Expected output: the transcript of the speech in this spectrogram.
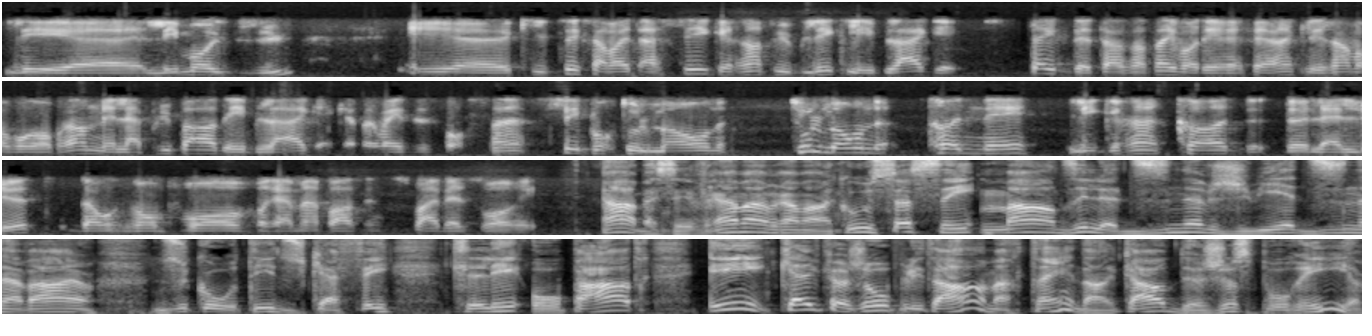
les, euh, les moldus. Et euh, qui, tu sais, ça va être assez grand public, les blagues. Peut-être de temps en temps, il va y avoir des référents que les gens vont pas comprendre, mais la plupart des blagues, à 90%, c'est pour tout le monde. Tout le monde connaît les grands codes de la lutte, donc ils vont pouvoir vraiment passer une super belle soirée. Ah, ben c'est vraiment, vraiment cool. Ça, c'est mardi le 19 juillet, 19h, du côté du café Cléopâtre. Et quelques jours plus tard, Martin, dans le cadre de Juste pour rire,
